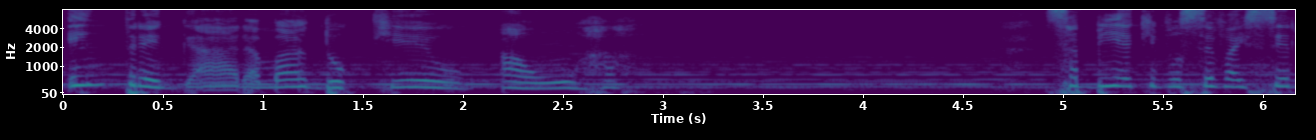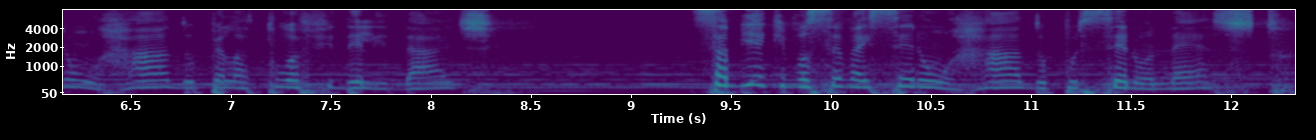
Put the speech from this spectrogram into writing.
entregar a Mardoqueu a honra. Sabia que você vai ser honrado pela tua fidelidade? Sabia que você vai ser honrado por ser honesto?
